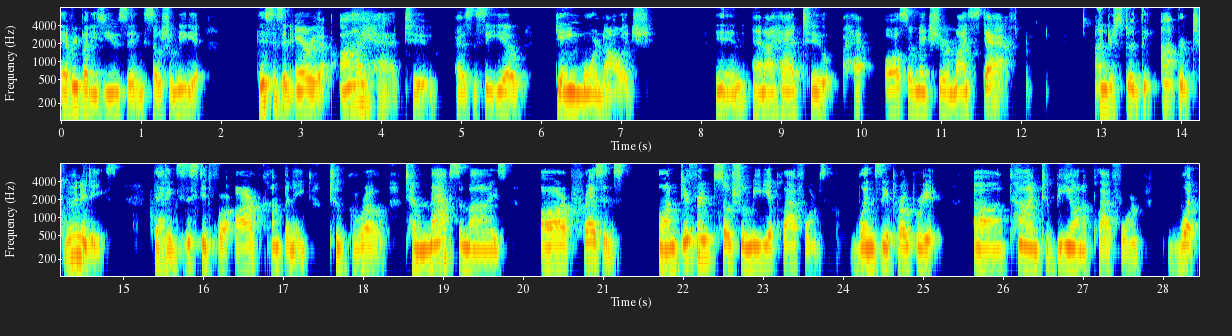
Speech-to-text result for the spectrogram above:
everybody's using social media. This is an area I had to, as the CEO, gain more knowledge in, and I had to ha- also make sure my staff understood the opportunities that existed for our company to grow, to maximize our presence on different social media platforms. When's the appropriate uh, time to be on a platform? What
